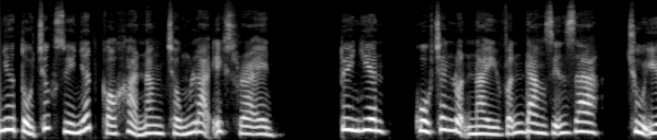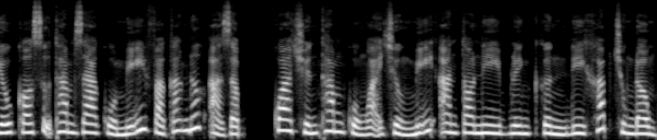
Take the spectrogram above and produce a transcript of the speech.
như tổ chức duy nhất có khả năng chống lại Israel. Tuy nhiên, cuộc tranh luận này vẫn đang diễn ra, chủ yếu có sự tham gia của Mỹ và các nước Ả Rập qua chuyến thăm của Ngoại trưởng Mỹ Antony Blinken đi khắp Trung Đông.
